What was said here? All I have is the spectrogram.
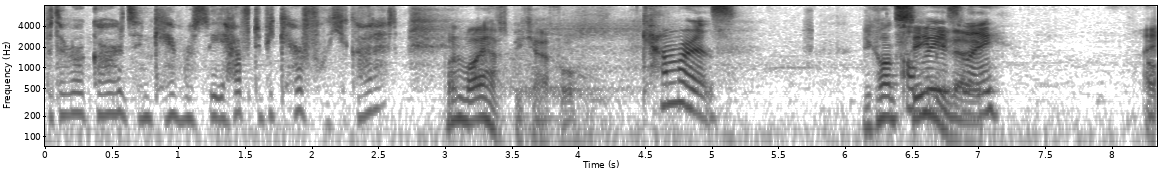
But there are guards and cameras, so you have to be careful. You got it? why do I have to be careful? cameras. You can't see me though. Obviously. Oh,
